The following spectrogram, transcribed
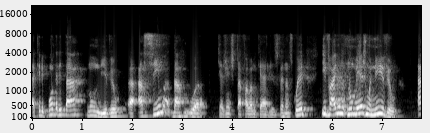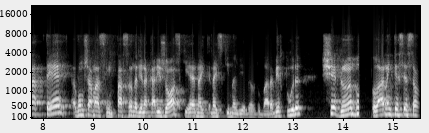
aquele ponto ele está num nível a, acima da rua que a gente está falando, que é a Elisa Fernandes Coelho, e vai no, no, mesmo nível até, vamos chamar assim, passando ali na Carijós, que é na, na esquina ali do, do, Bar Abertura, chegando lá na interseção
